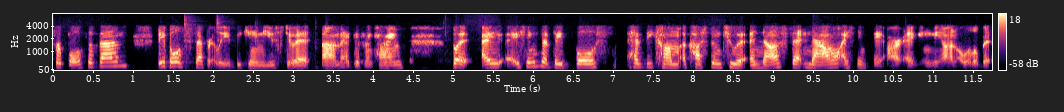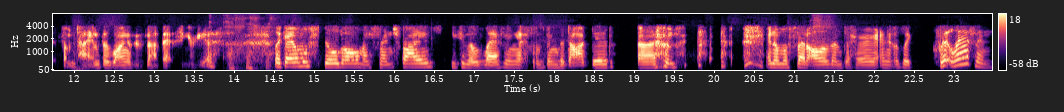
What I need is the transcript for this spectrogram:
for both of them they both separately became used to it um at different times but I, I think that they both have become accustomed to it enough that now I think they are egging me on a little bit sometimes, as long as it's not that serious. like I almost spilled all my French fries because I was laughing at something the dog did, um, and almost fed all of them to her. And it was like, quit laughing,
